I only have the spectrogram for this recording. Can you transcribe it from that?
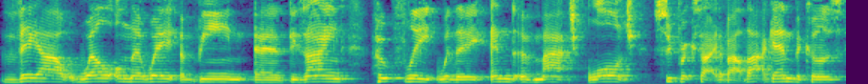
they are well on their way of being uh, designed hopefully with the end of march launch super excited about that again because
